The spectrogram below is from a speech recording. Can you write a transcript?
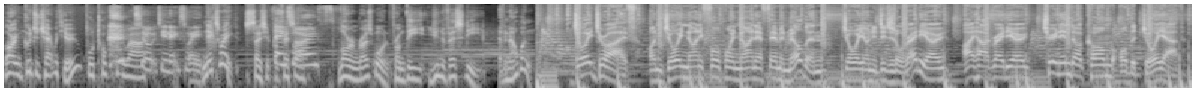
Lauren, good to chat with you. We'll talk to you uh, talk to you next week. Next week, Associate Thanks, Professor Lauren. Lauren Rosewarne from the University of Melbourne. Joy Drive on Joy 94.9 FM in Melbourne, Joy on your digital radio, iHeartRadio, tunein.com, or the Joy app.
